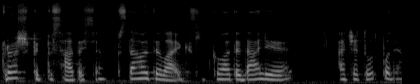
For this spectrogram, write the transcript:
Прошу підписатися, поставити лайк, слідкувати далі, адже тут буде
